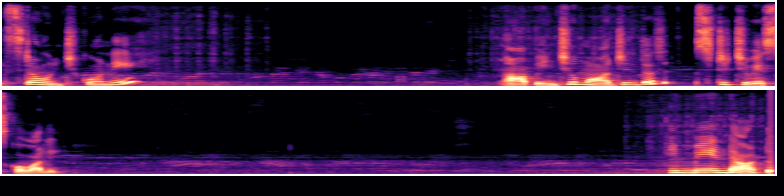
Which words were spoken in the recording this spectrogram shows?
ఎక్స్ట్రా ఉంచుకొని హాఫ్ ఇంచు మార్జిన్తో స్టిచ్ వేసుకోవాలి. ఈ మెయిన్ డాట్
